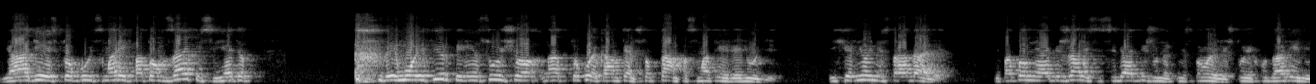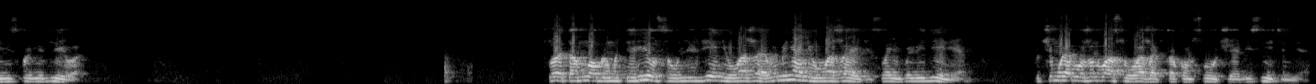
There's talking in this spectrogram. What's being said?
Я надеюсь, кто будет смотреть потом в записи, я этот прямой эфир перенесу еще на другой контент, чтобы там посмотрели люди. И херней не страдали. И потом не обижались, и себя обиженных не строили, что их удалили несправедливо. Что там много матерился, у людей не уважаю. Вы меня не уважаете своим поведением. Почему я должен вас уважать в таком случае? Объясните мне.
